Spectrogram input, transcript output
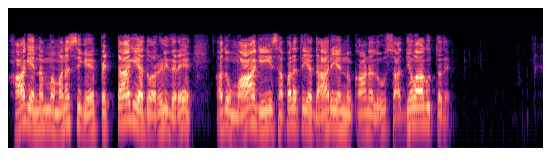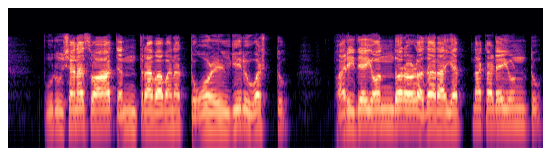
ಹಾಗೆ ನಮ್ಮ ಮನಸ್ಸಿಗೆ ಪೆಟ್ಟಾಗಿ ಅದು ಅರಳಿದರೆ ಅದು ಮಾಗಿ ಸಫಲತೆಯ ದಾರಿಯನ್ನು ಕಾಣಲು ಸಾಧ್ಯವಾಗುತ್ತದೆ. ಪುರುಷನ ಸ್ವಾತಂತ್ರ್ಯವನ ತೋಳ್ಗಿರುವಷ್ಟು ಫರಿದೆಯೊಂದರೊಳದರ ಯತ್ನ ಕಡೆಯುಂಟು.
